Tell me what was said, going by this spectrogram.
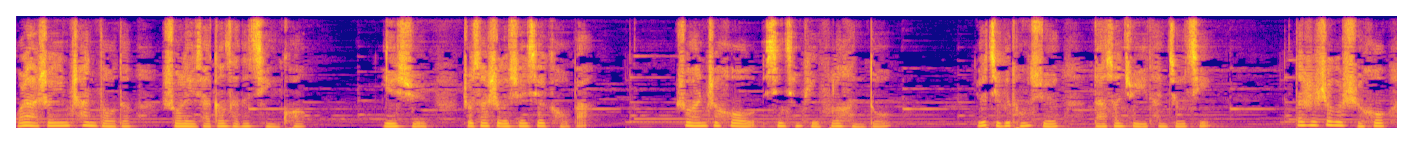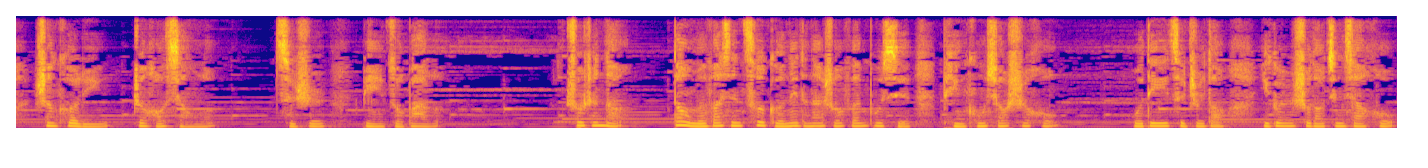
我俩声音颤抖的说了一下刚才的情况，也许这算是个宣泄口吧。说完之后，心情平复了很多。有几个同学打算去一探究竟，但是这个时候上课铃正好响了，此事便也作罢了。说真的，当我们发现侧格内的那双帆布鞋凭空消失后，我第一次知道一个人受到惊吓后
